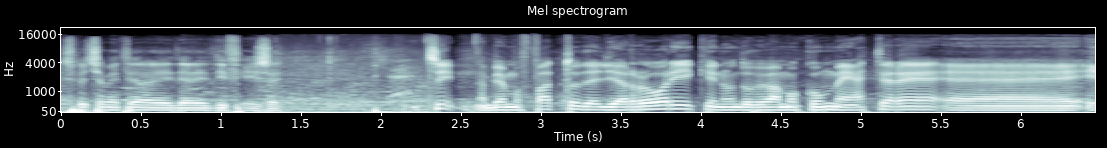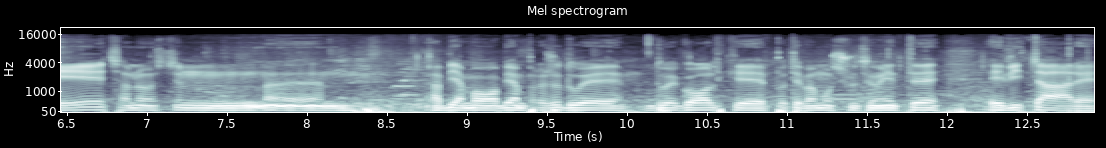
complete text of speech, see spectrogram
specialmente dalle, dalle difese. Sì, abbiamo fatto degli errori che non dovevamo commettere eh, e eh, abbiamo, abbiamo, preso due, due, gol che potevamo assolutamente evitare,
